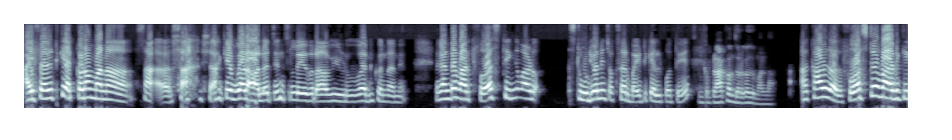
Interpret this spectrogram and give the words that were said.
ఐ ఫెల్ట్కి ఎక్కడో మన షాకిబ్ గారు ఆలోచించలేదురా వీడు అనుకున్నాను నేను. ఎందుకంటే వాడికి ఫస్ట్ థింగ్ వాడు స్టూడియో నుంచి ఒకసారి బయటికి వెళ్ళిపోతే ఇంకా ప్లాట్ఫామ్ దొరకదు మళ్ళా. కాదు కాదు. ఫస్ట్ వాడికి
